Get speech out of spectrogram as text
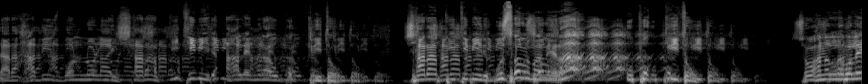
তার হাদিস বর্ণনায় সারা পৃথিবীর আলেমরা উপকৃত। সারা পৃথিবীর মুসলমানেরা উপকৃত। সোহানাল্লাহ বলে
